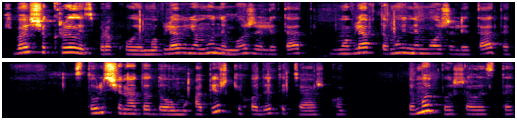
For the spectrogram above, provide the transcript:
Хіба що крилець бракує, мовляв, йому не може літати, мовляв, тому й не може літати стульщина додому, а пішки ходити тяжко. Тому й пише листи.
